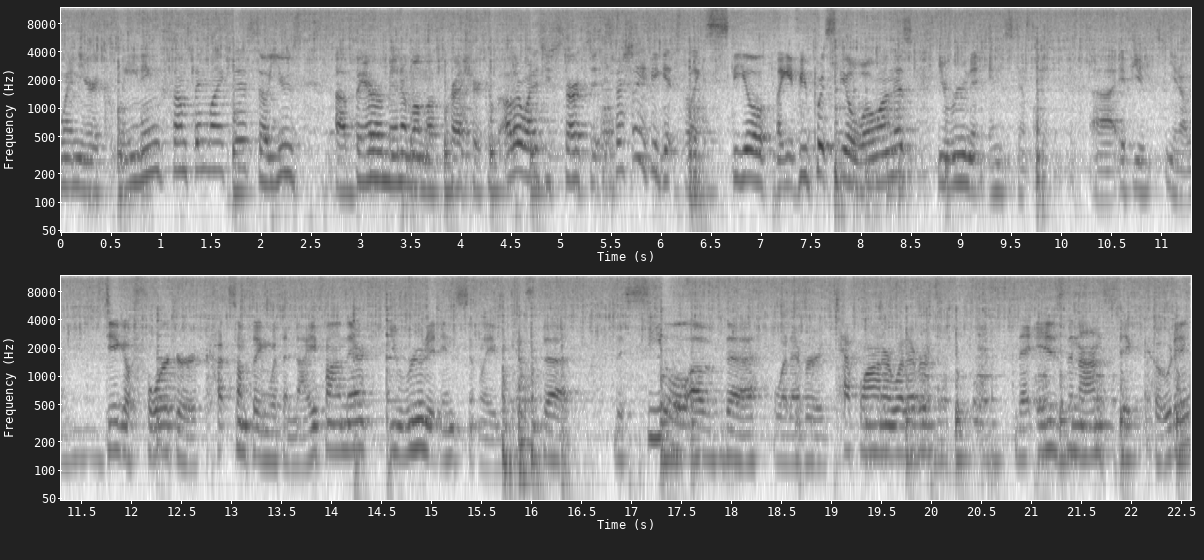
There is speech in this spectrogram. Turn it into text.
when you're cleaning something like this. So use a bare minimum of pressure because otherwise you start to, especially if you get like steel, like if you put steel wool on this, you ruin it instantly. Uh, if you, you know, dig a fork or cut something with a knife on there, you ruin it instantly because the the seal of the whatever Teflon or whatever that is the non-stick coating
